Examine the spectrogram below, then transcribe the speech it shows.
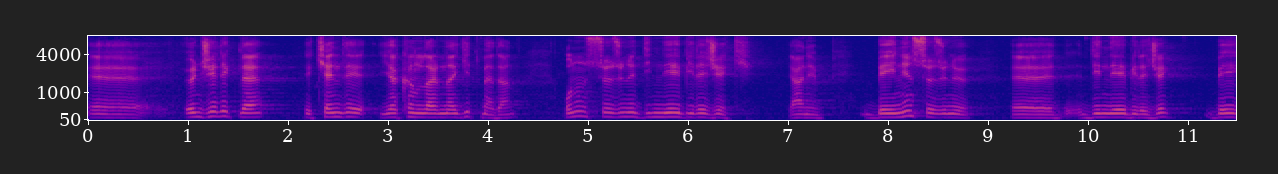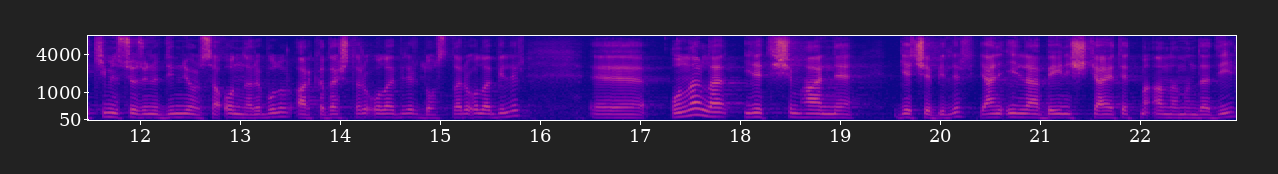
e, öncelikle kendi yakınlarına gitmeden onun sözünü dinleyebilecek, yani beynin sözünü dinleyebilecek, bey kimin sözünü dinliyorsa onları bulur, arkadaşları olabilir, dostları olabilir. Onlarla iletişim haline geçebilir. Yani illa beyni şikayet etme anlamında değil.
